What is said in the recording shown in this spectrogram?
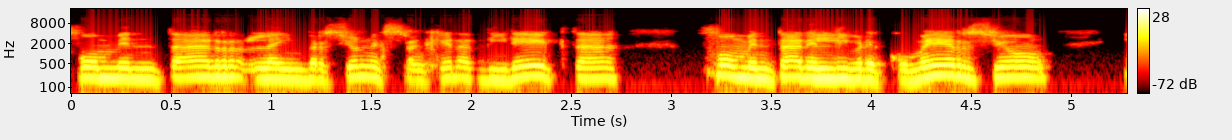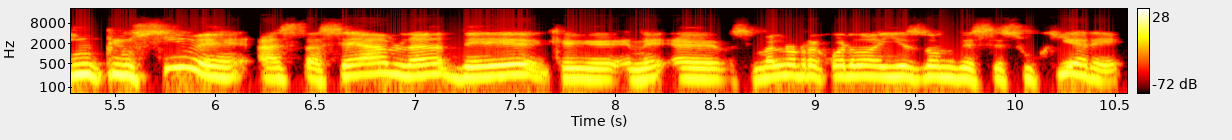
fomentar la inversión extranjera directa, fomentar el libre comercio, inclusive hasta se habla de que, eh, si mal no recuerdo, ahí es donde se sugiere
